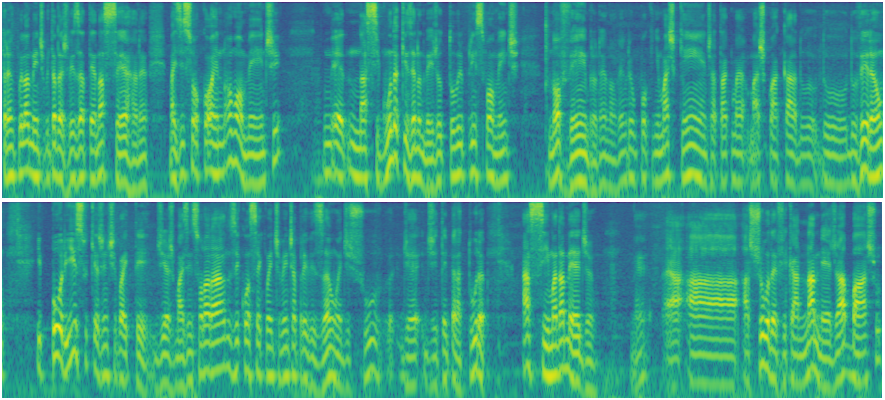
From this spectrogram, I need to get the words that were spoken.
tranquilamente, muitas das vezes até na serra, né? Mas isso ocorre normalmente é, na segunda quinzena do mês de outubro principalmente novembro, né? Novembro é um pouquinho mais quente, já está mais com a cara do, do, do, verão. E por isso que a gente vai ter dias mais ensolarados e, consequentemente, a previsão é de chuva, de, de temperatura acima da média. Né? A, a, a, chuva deve ficar na média abaixo.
